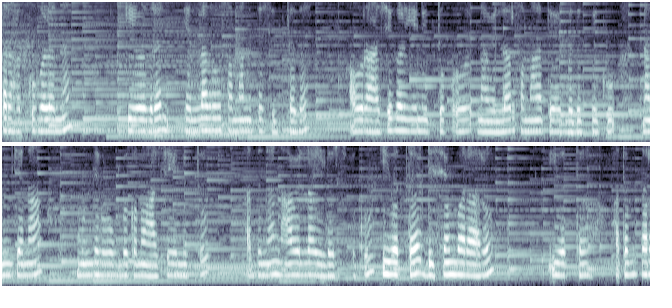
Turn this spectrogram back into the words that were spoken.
ಥರ ಹಕ್ಕುಗಳನ್ನು ಕೇಳಿದ್ರೆ ಎಲ್ಲದ್ರಗೂ ಸಮಾನತೆ ಸಿಗ್ತದೆ. ಅವ್ರ ಆಸೆಗಳು ಏನಿತ್ತು ನಾವೆಲ್ಲರೂ ಸಮಾನತೆಯಾಗಿ ಬದುಕಬೇಕು. ನಮ್ಮ ಜನ ಮುಂದೆ ಹೋಗ್ಬೇಕು ಅನ್ನೋ ಆಸೆ ಏನಿತ್ತು ಅದನ್ನು ನಾವೆಲ್ಲ ಈಡೇರಿಸ್ಬೇಕು. ಇವತ್ತು ಡಿಸೆಂಬರ್ ಆರು, ಇವತ್ತು ಹತ್ತೊಂಬತ್ತು ನೂರ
